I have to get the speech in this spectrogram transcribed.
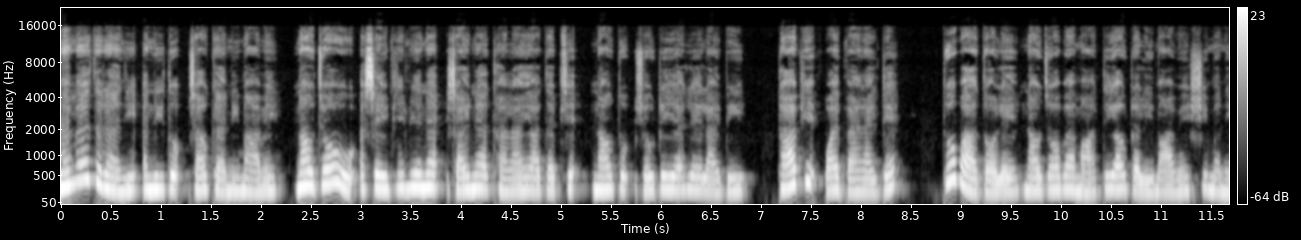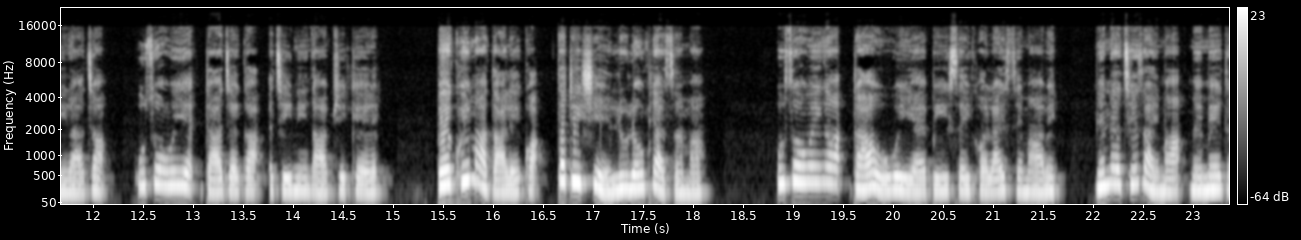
မဲမဲတရံကြီးအနီးသို့ရောက်ကန်နေမှာပင်နောက်ကျောကိုအရှိန်ပြင်းပြင်းနဲ့ရိုင်းနှက်ခံလိုက်ရသဖြင့်နောက်သို့ရုတ်တရက်လှည့်လိုက်ပြီးဓာတ်ဖြင့်ဝိုက်ပန်းလိုက်တယ်။သို့ပါတော့လဲနောက်ကျောဘက်မှာတယောက်တလေမှပင်ရှိမနေတာကြောင့်ဦးစိုးဝင်းရဲ့ဓာတ်ချက်ကအချင်းနှင်းသာဖြစ်ခဲ့တယ်။ဘယ်ခွေးမှသားလဲကွတတိရှိရင်လူလုံးပြစမ်းပါ။ဦးစိုးဝင်းကဓာတ်ကိုဝေရဲပြီးစိန်ခေါ်လိုက်စင်ပါပင်မျက်နှာချင်းဆိုင်မှမဲမဲတ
